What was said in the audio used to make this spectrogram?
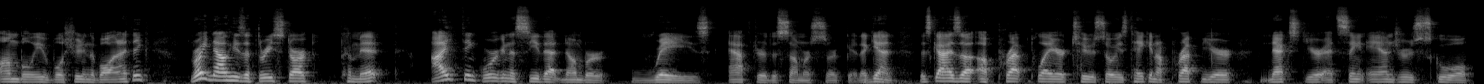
unbelievable shooting the ball, and I think right now he's a three-star commit. I think we're going to see that number raise after the summer circuit. Again, this guy's a, a prep player too, so he's taking a prep year next year at St. Andrew's School,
